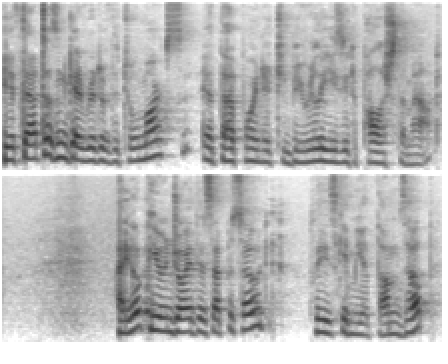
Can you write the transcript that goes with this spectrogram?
If that doesn't get rid of the tool marks, at that point it should be really easy to polish them out. I hope you enjoyed this episode. Please give me a thumbs up,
